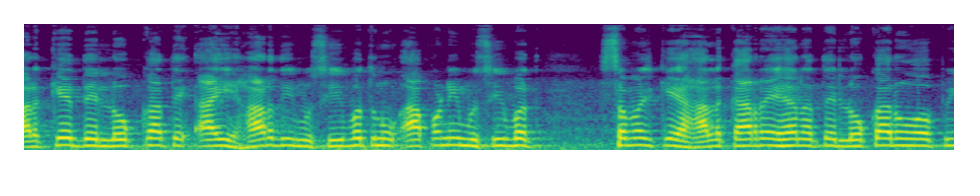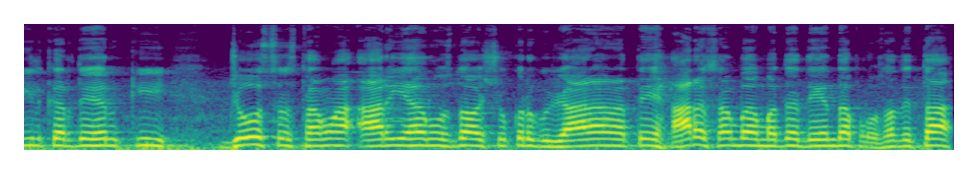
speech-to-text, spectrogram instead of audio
ਹਲਕੇ ਦੇ ਲੋਕਾਂ ਤੇ ਆਈ ਹੜ੍ਹ ਦੀ ਮੁਸੀਬਤ ਨੂੰ ਆਪਣੀ ਮੁਸੀਬਤ ਸਮਝ ਕੇ ਹੱਲ ਕਰ ਰਹੇ ਹਨ ਅਤੇ ਲੋਕਾਂ ਨੂੰ ਅਪੀਲ ਕਰਦੇ ਹਨ ਕਿ ਜੋ ਸੰਸਥਾਵਾਂ ਆ ਰਹੀਆਂ ਹਨ ਉਸ ਦਾ ਸ਼ੁਕਰਗੁਜ਼ਾਰ ਹਨ ਅਤੇ ਹਰ ਸੰਭਵ ਮਦਦ ਦੇਣ ਦਾ ਭਰੋਸਾ ਦਿੱਤਾ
